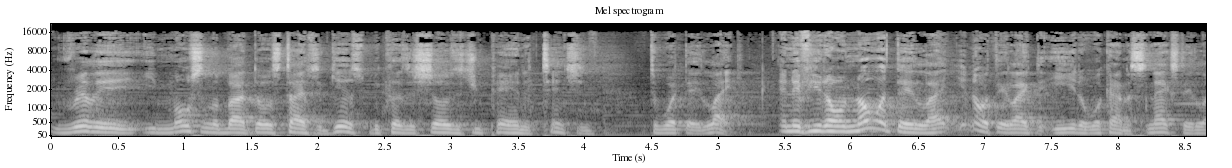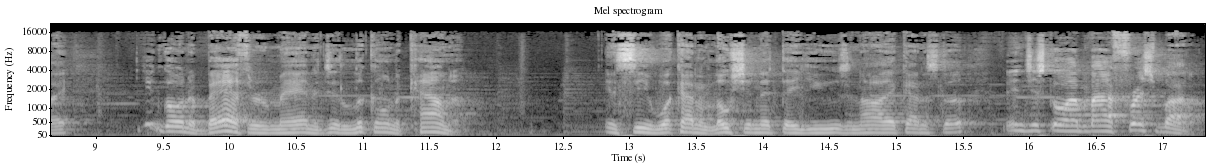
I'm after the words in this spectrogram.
really emotional about those types of gifts because it shows that you're paying attention to what they like. And if you don't know what they like, you know what they like to eat or what kind of snacks they like, you can go in the bathroom, man, and just look on the counter and see what kind of lotion that they use and all that kind of stuff. Then just go out and buy a fresh bottle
